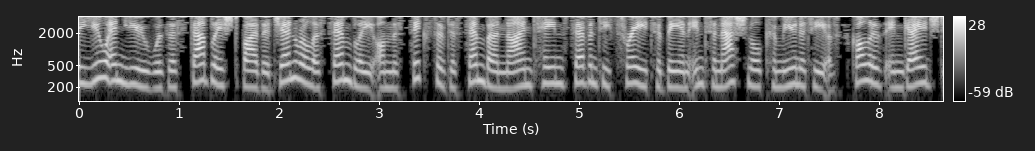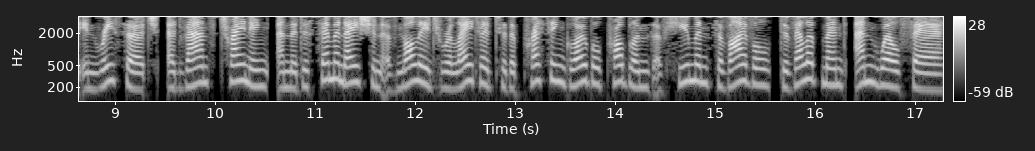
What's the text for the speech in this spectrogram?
The UNU was established by the General Assembly on 6 December 1973 to be an international community of scholars engaged in research, advanced training, and the dissemination of knowledge related to the pressing global problems of human survival, development, and welfare.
